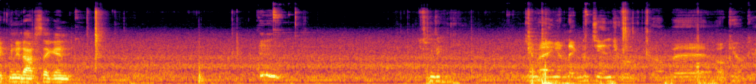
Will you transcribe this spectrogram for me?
এক মিনিট আট সেকেন্ড। ক্যামেরা অ্যাঙ্গেলটা একটু চেঞ্জ করতে হবে ওকে ওকে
